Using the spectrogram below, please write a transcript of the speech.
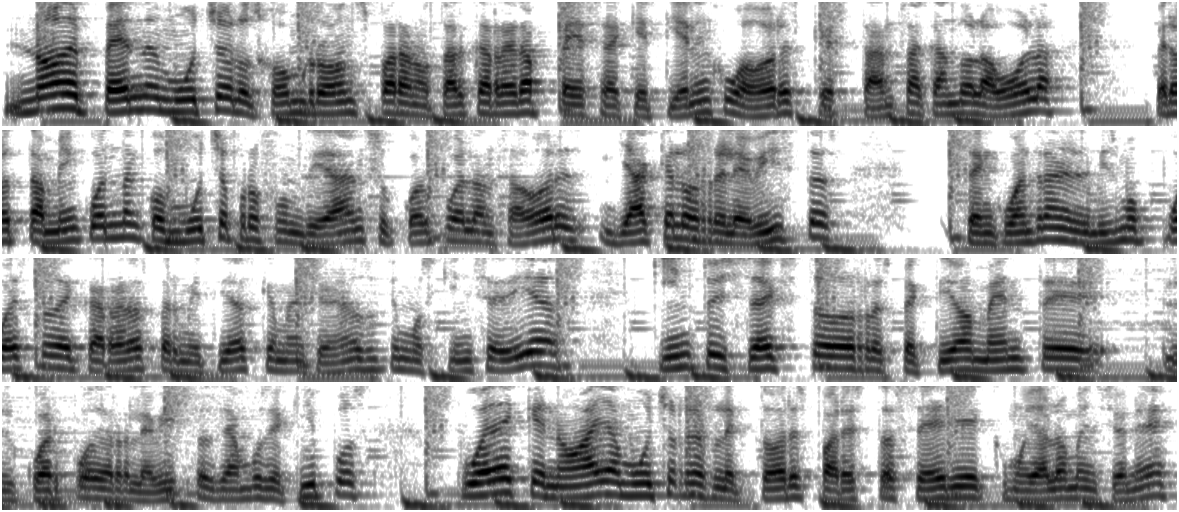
No dependen mucho de los home runs para anotar carrera, pese a que tienen jugadores que están sacando la bola pero también cuentan con mucha profundidad en su cuerpo de lanzadores, ya que los relevistas se encuentran en el mismo puesto de carreras permitidas que mencioné en los últimos 15 días quinto y sexto respectivamente el cuerpo de relevistas de ambos equipos. Puede que no haya muchos reflectores para esta serie, como ya lo mencioné,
